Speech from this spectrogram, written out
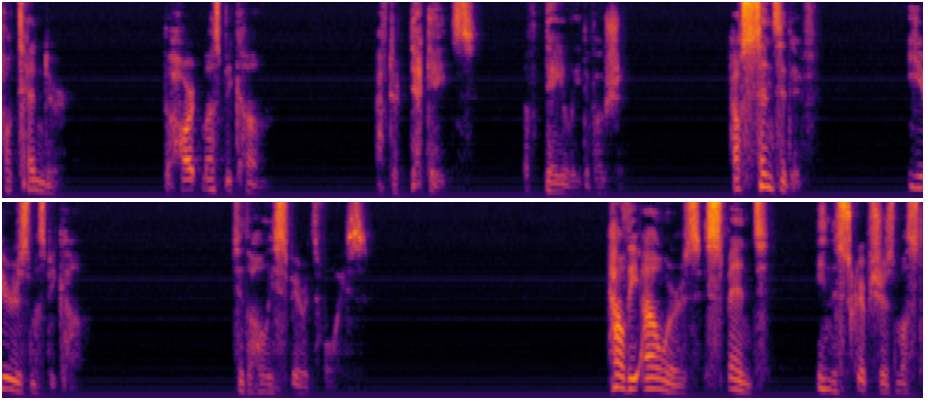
How tender the heart must become after decades of daily devotion. How sensitive ears must become to the Holy Spirit's voice how the hours spent in the scriptures must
